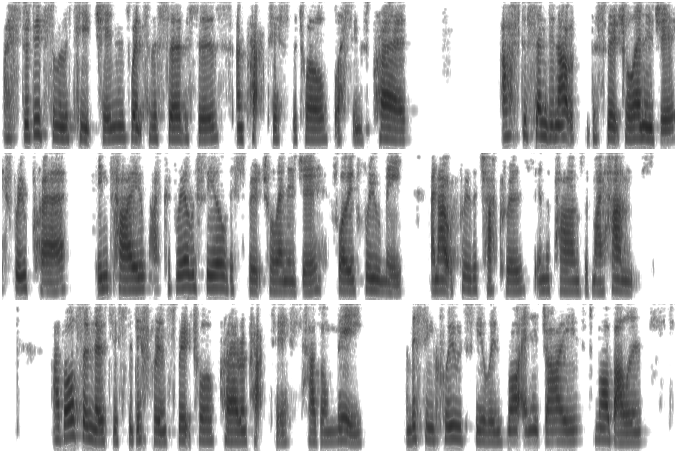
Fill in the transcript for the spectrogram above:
I studied some of the teachings, went to the services, and practiced the 12 blessings prayers. After sending out the spiritual energy through prayer, in time, I could really feel this spiritual energy flowing through me and out through the chakras in the palms of my hands. I've also noticed the difference spiritual prayer and practice has on me, and this includes feeling more energized, more balanced,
